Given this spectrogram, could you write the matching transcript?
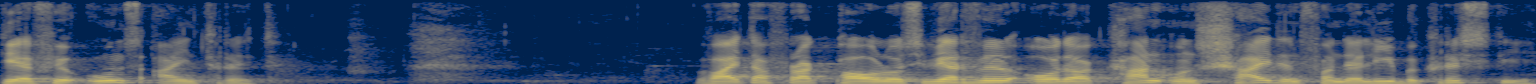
der für uns eintritt. Weiter fragt Paulus, wer will oder kann uns scheiden von der Liebe Christi?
